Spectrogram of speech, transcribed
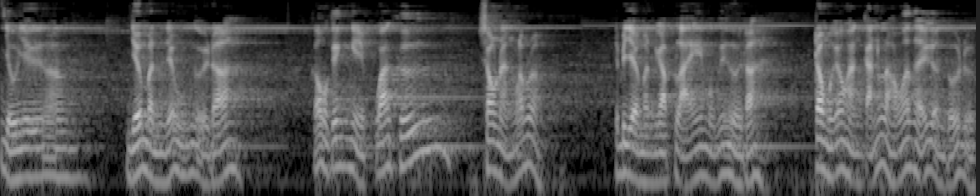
Ví dụ như uh, giữa mình với một người đó có một cái nghiệp quá khứ sâu nặng lắm rồi. Thì bây giờ mình gặp lại một cái người đó trong một cái hoàn cảnh là không có thể gần gũi được.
